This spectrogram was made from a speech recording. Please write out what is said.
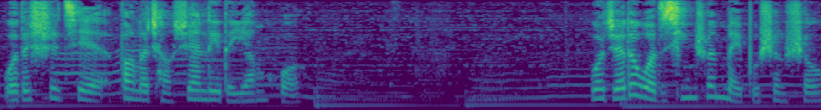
我的世界放了场绚丽的烟火。我觉得我的青春美不胜收，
